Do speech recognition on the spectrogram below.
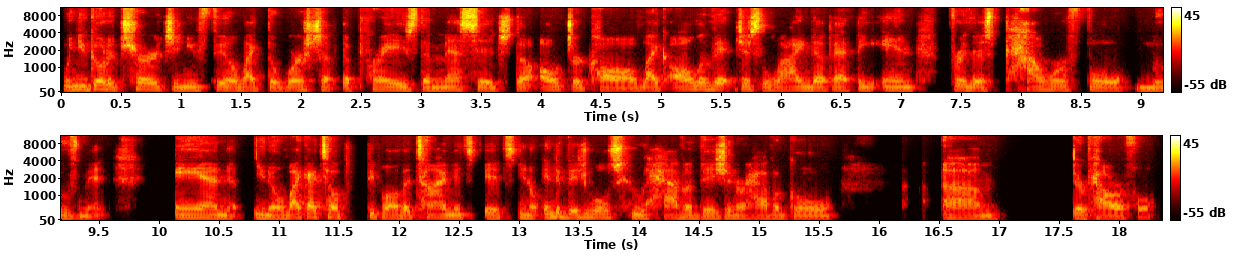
when you go to church and you feel like the worship, the praise, the message, the altar call, like all of it just lined up at the end for this powerful movement. And, you know, like I tell people all the time, it's, it's, you know, individuals who have a vision or have a goal, um, they're powerful.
